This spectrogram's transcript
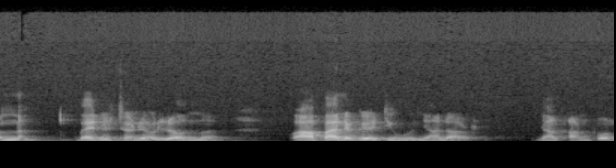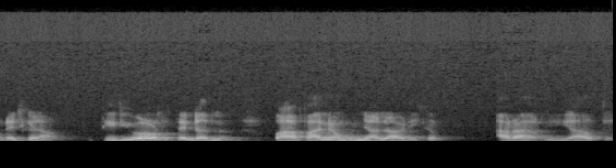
അന്ന് ബെനിഷനുമില്ല ഒന്ന് പാപ്പാനെ കയറ്റി ഊഞ്ഞാലാടും. ഞാൻ കണ്ടുകൊണ്ടിരിക്കണം തിരുവോണത്തിന്റെ അന്ന് പാപ്പാനെ ഊഞ്ഞാലാടിക്കണം. ആരാ റിയാസ്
